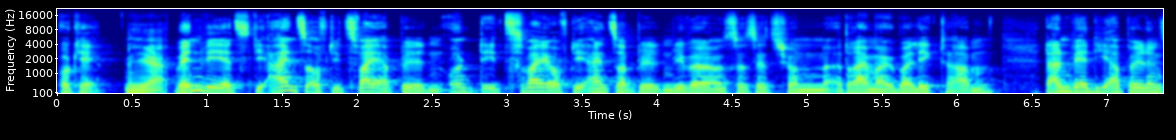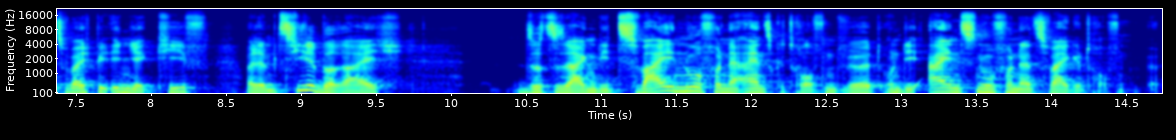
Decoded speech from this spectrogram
Okay. Ja. Wenn wir jetzt die 1 auf die 2 abbilden und die 2 auf die 1 abbilden, wie wir uns das jetzt schon dreimal überlegt haben, dann wäre die Abbildung zum Beispiel injektiv, weil im Zielbereich sozusagen die 2 nur von der 1 getroffen wird und die 1 nur von der 2 getroffen wird.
